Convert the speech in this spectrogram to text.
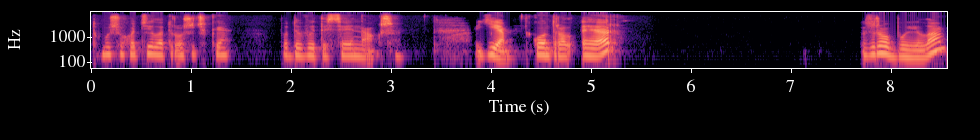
тому що хотіла трошечки подивитися інакше. Є Ctrl-R, зробила,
